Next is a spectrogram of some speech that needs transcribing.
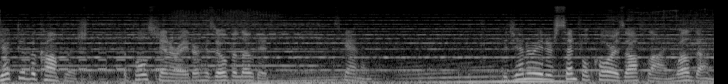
Objective accomplished. The pulse generator has overloaded. Scanning. The generator's central core is offline. Well done.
